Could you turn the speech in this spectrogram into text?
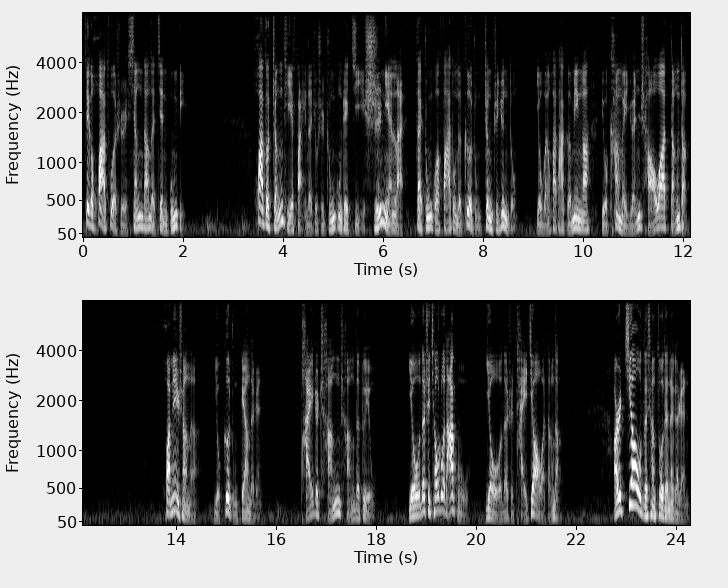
这个画作是相当的见功底。画作整体反映的就是中共这几十年来在中国发动的各种政治运动，有文化大革命啊，有抗美援朝啊等等。画面上呢，有各种各样的人，排着长长的队伍，有的是敲锣打鼓，有的是抬轿啊等等。而轿子上坐的那个人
